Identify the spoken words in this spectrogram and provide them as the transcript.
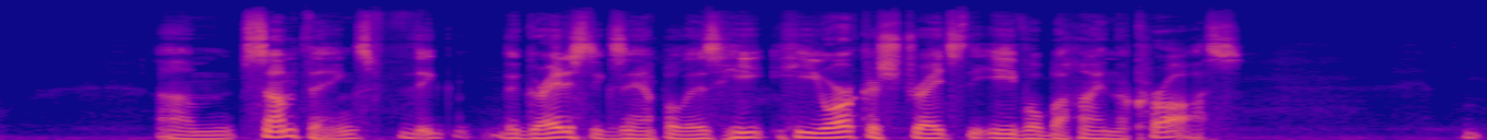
um, some things. The, the greatest example is he he orchestrates the evil behind the cross.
